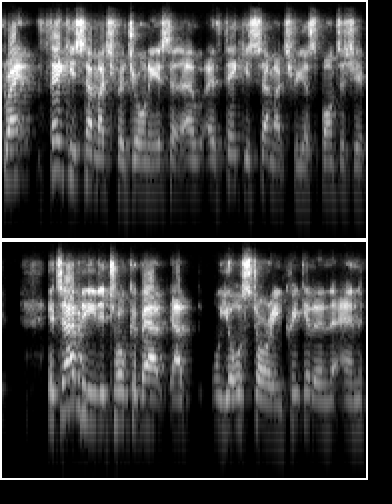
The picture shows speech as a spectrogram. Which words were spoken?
Grant, thank you so much for joining us. And uh, thank you so much for your sponsorship. It's over to you to talk about uh, your story in cricket and, and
